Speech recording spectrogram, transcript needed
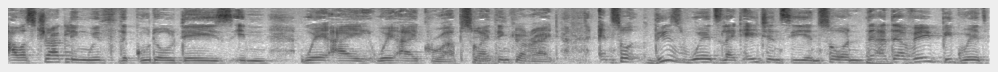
I was struggling with the good old days in where I where I grew up. So, I think you're right. And so, these words like agency and so on, they are, they are very big words.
